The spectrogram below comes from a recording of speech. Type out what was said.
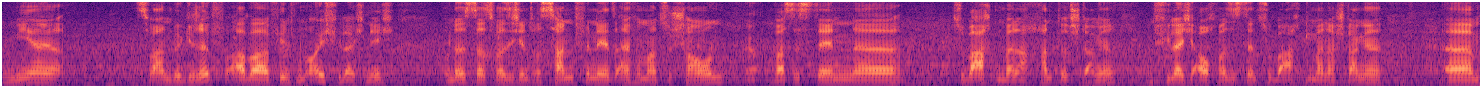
mir zwar ein Begriff, aber vielen von euch vielleicht nicht. Und das ist das, was ich interessant finde, jetzt einfach mal zu schauen, Ja. was ist denn äh, zu beachten bei einer Hantelstange und vielleicht auch, was ist denn zu beachten bei einer Stange, ähm,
